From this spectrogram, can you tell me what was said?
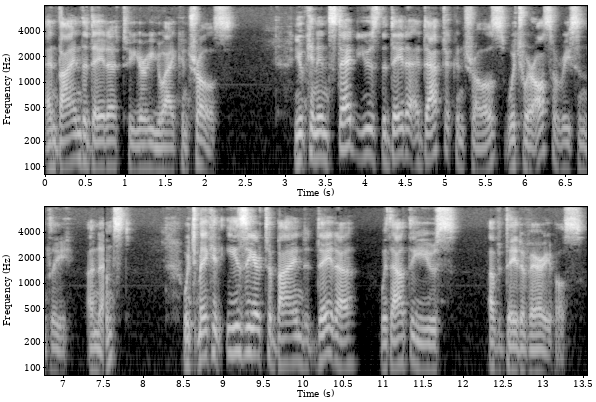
and bind the data to your UI controls. You can instead use the data adapter controls, which were also recently announced, which make it easier to bind data without the use of data variables.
